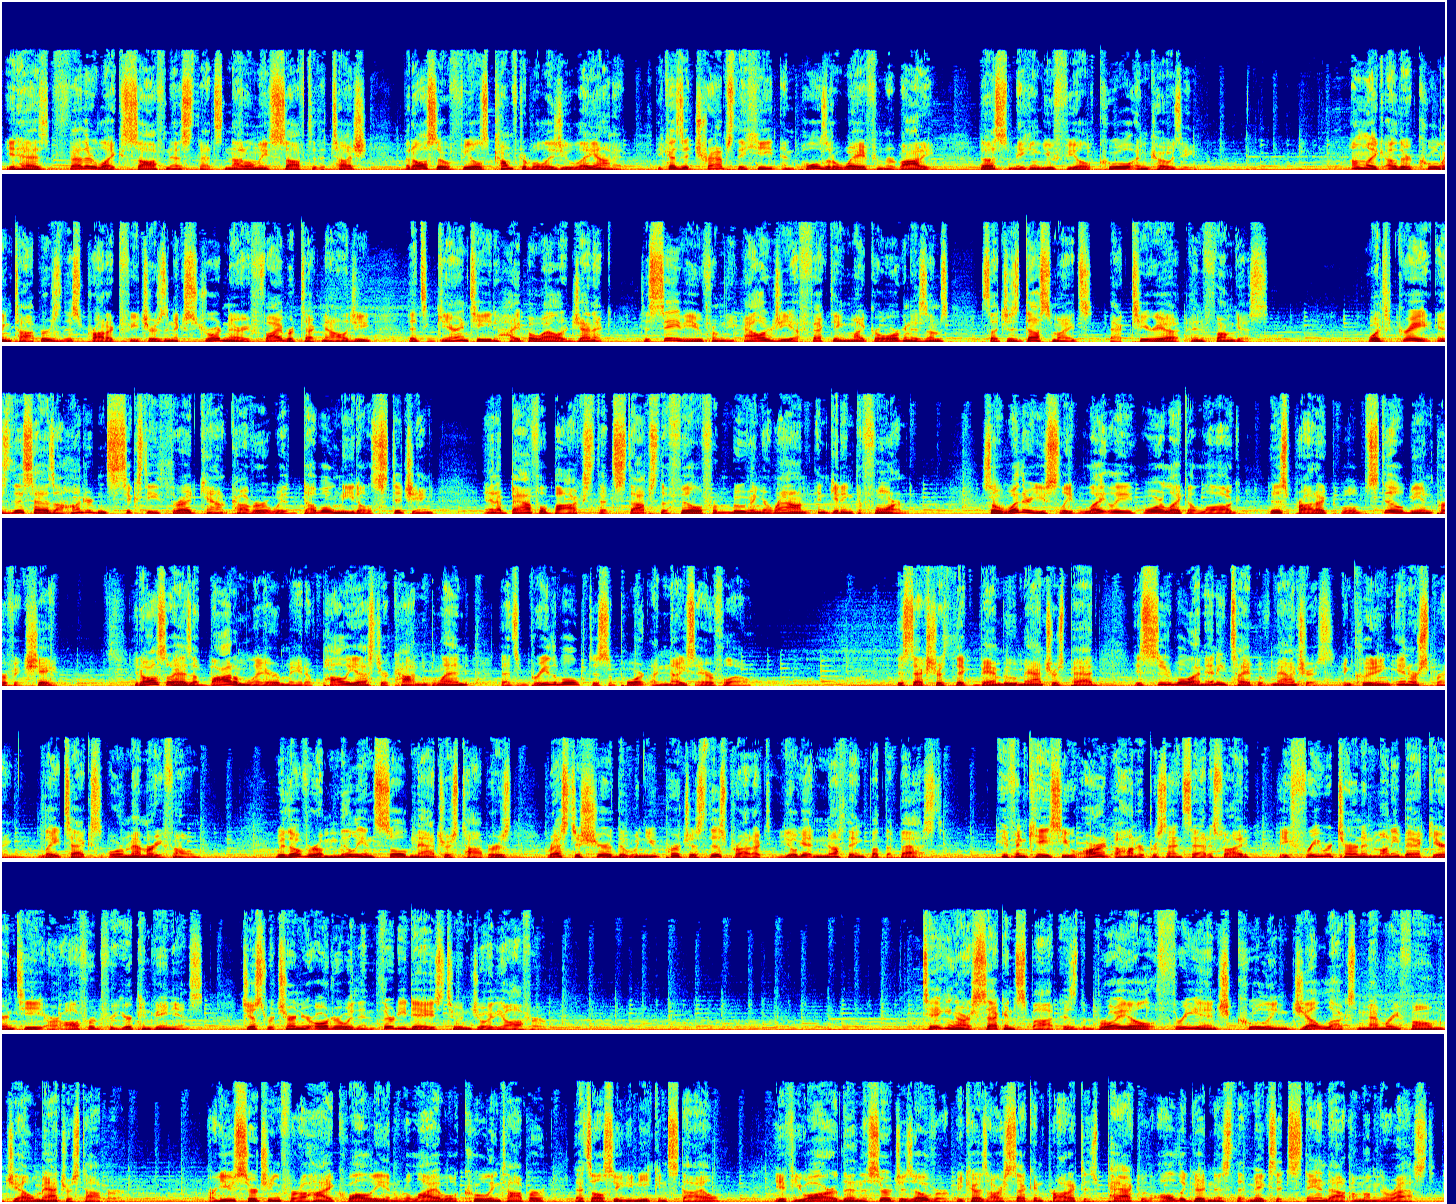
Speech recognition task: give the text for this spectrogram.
It has feather-like softness that's not only soft to the touch, but also feels comfortable as you lay on it because it traps the heat and pulls it away from your body, thus making you feel cool and cozy. Unlike other cooling toppers, this product features an extraordinary fiber technology that's guaranteed hypoallergenic to save you from the allergy affecting microorganisms such as dust mites, bacteria, and fungus. What's great is this has a 160 thread count cover with double needle stitching and a baffle box that stops the fill from moving around and getting deformed. So whether you sleep lightly or like a log, this product will still be in perfect shape. It also has a bottom layer made of polyester cotton blend that's breathable to support a nice airflow. This extra thick bamboo mattress pad is suitable on any type of mattress, including innerspring, latex, or memory foam. With over a million sold mattress toppers, rest assured that when you purchase this product, you'll get nothing but the best. If in case you aren't 100% satisfied, a free return and money back guarantee are offered for your convenience. Just return your order within 30 days to enjoy the offer. Taking our second spot is the Broyhill 3-inch cooling Gel Lux Memory Foam Gel Mattress Topper. Are you searching for a high quality and reliable cooling topper that's also unique in style? If you are, then the search is over because our second product is packed with all the goodness that makes it stand out among the rest.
